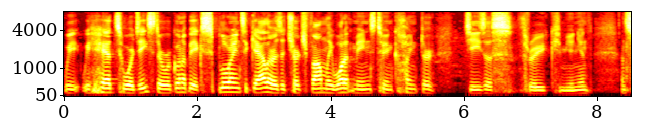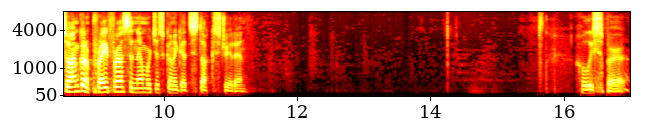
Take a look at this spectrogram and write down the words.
we, we head towards Easter, we're going to be exploring together as a church family what it means to encounter Jesus through communion. And so I'm going to pray for us, and then we're just going to get stuck straight in. Holy Spirit,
